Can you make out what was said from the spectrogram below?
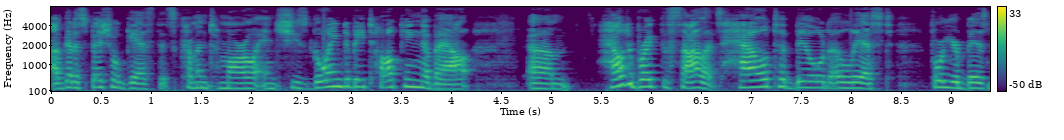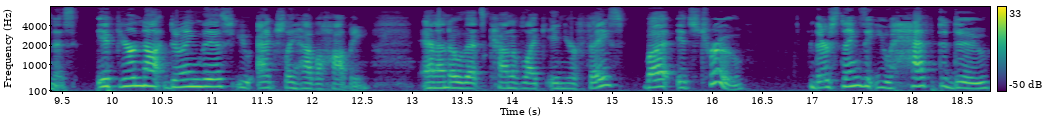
I've got a special guest that's coming tomorrow, and she's going to be talking about um, how to break the silence, how to build a list for your business. If you're not doing this, you actually have a hobby. And I know that's kind of like in your face, but it's true. There's things that you have to do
